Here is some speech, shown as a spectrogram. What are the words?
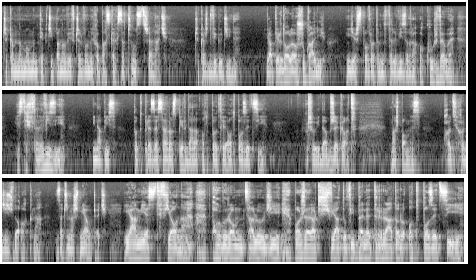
Czekam na moment, jak ci panowie w czerwonych opaskach zaczną strzelać. Czekasz dwie godziny. Ja pierdolę, oszukali. Idziesz z powrotem do telewizora. O kurwełę. Jesteś w telewizji. I napis. Kod prezesa rozpierdala od, od pozycji. Czuj dobrze, kot. Masz pomysł. Chodź, chodzisz do okna. Zaczynasz miauczeć. Jam jest Fiona, pogromca ludzi, pożeracz światów i penetrator od pozycji.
